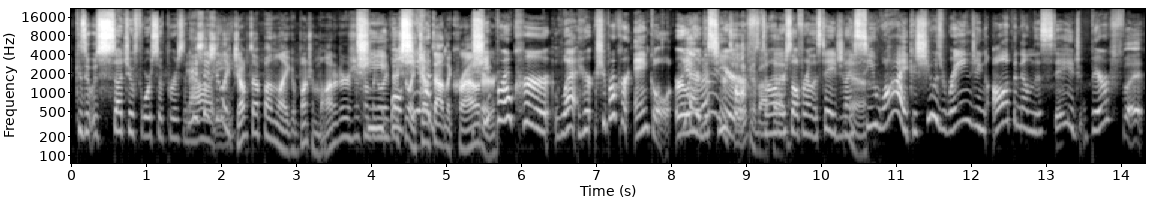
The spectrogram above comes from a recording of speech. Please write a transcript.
because it was such a force of you personality she like jumped up on like a bunch of monitors or something she like that. well, she like she jumped had- out in the crowd She or broke her let her she broke her ankle earlier remember this year, throwing that. herself around the stage, and I see why because she was ranging all up and down this stage barefoot.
